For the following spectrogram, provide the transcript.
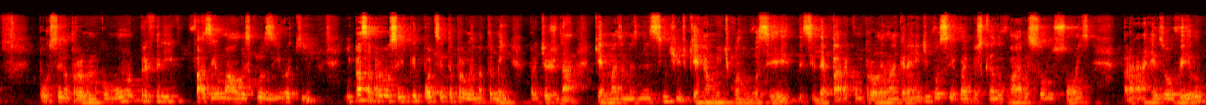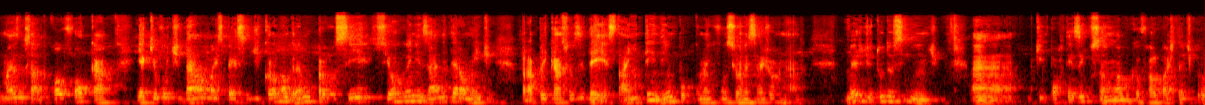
Por ser um problema comum, eu preferi fazer uma aula exclusiva aqui e passar para vocês, porque pode ser teu problema também para te ajudar, que é mais ou menos nesse sentido, que é realmente quando você se depara com um problema grande, você vai buscando várias soluções para resolvê-lo, mas não sabe qual focar. E aqui eu vou te dar uma espécie de cronograma para você se organizar literalmente para aplicar suas ideias, tá? E entender um pouco como é que funciona essa jornada. Primeiro de tudo é o seguinte, ah, o que importa é a execução, algo que eu falo bastante para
